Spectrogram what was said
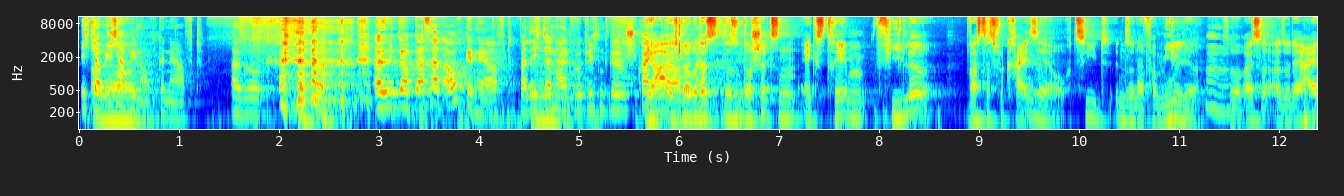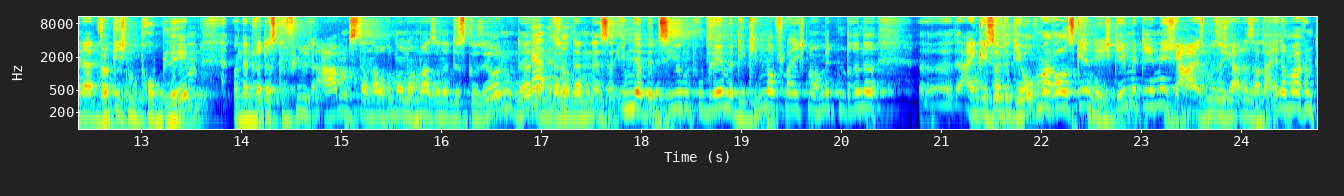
Ich glaube, ich habe ihn auch genervt. Also, also ich glaube, das hat auch genervt, weil ich dann halt wirklich gestreikt habe. Ja, ich glaube, ne? das, das unterschätzen extrem viele was das für Kreise ja auch zieht in so einer Familie. Mhm. So, weißt du? Also der eine hat wirklich ein Problem und dann wird das gefühlt abends dann auch immer noch mal so eine Diskussion. Ne? Ja, dann, so. dann, ist in der Beziehung Probleme, die Kinder vielleicht noch mittendrin. Äh, eigentlich solltet ihr auch mal rausgehen. Nee, ich gehe mit dem nicht. Ja, jetzt muss ich ja alles alleine machen.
